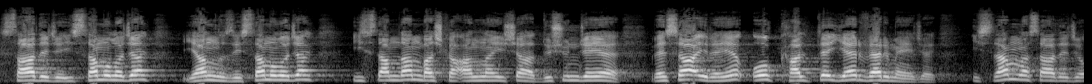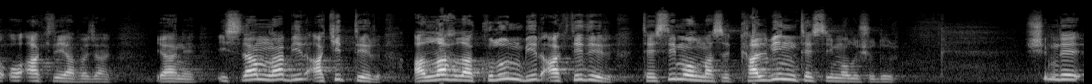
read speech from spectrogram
sadece İslam olacak, yalnız İslam olacak. İslam'dan başka anlayışa, düşünceye vesaireye o kalpte yer vermeyecek. İslam'la sadece o akdi yapacak. Yani İslam'la bir akittir. Allah'la kulun bir akdidir. Teslim olması kalbin teslim oluşudur. Şimdi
